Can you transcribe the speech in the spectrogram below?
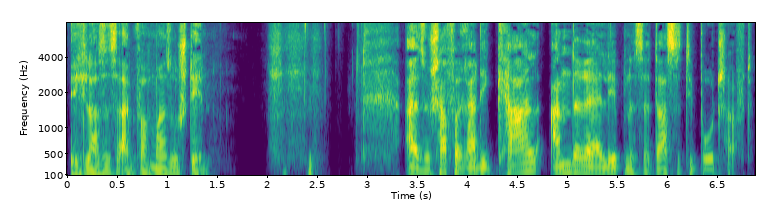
Ich lasse es einfach mal so stehen. Also schaffe radikal andere Erlebnisse. Das ist die Botschaft.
